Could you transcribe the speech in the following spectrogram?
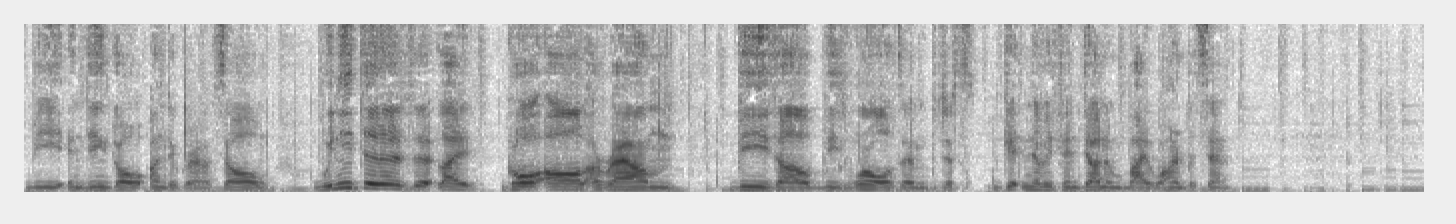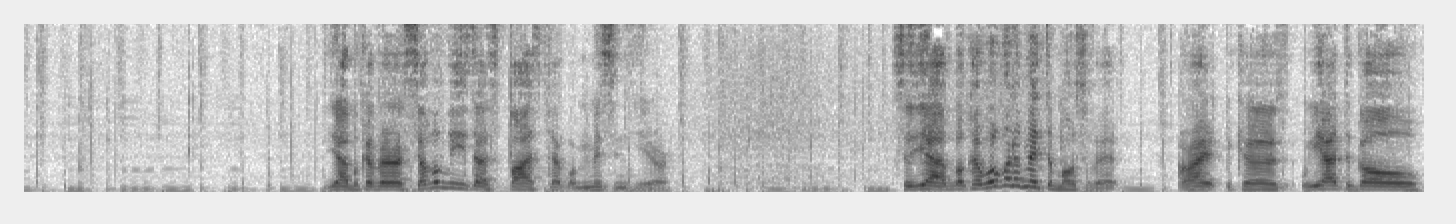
the Indigo Underground. So we need to, to like go all around these uh these worlds and just getting everything done by 100%. Yeah, because there are some of these uh, spots that we're missing here. So yeah, because we're gonna make the most of it, all right? Because we had to go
